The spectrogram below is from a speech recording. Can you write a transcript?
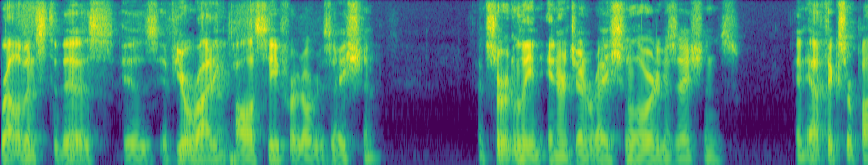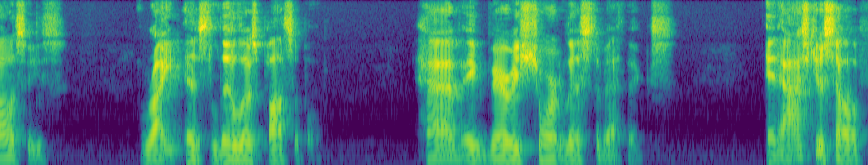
Relevance to this is if you're writing policy for an organization, and certainly in intergenerational organizations, and ethics or policies, write as little as possible. Have a very short list of ethics and ask yourself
